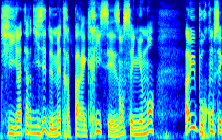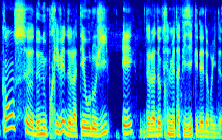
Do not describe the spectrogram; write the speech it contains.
qui interdisait de mettre par écrit ces enseignements a eu pour conséquence de nous priver de la théologie et de la doctrine métaphysique des druides,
